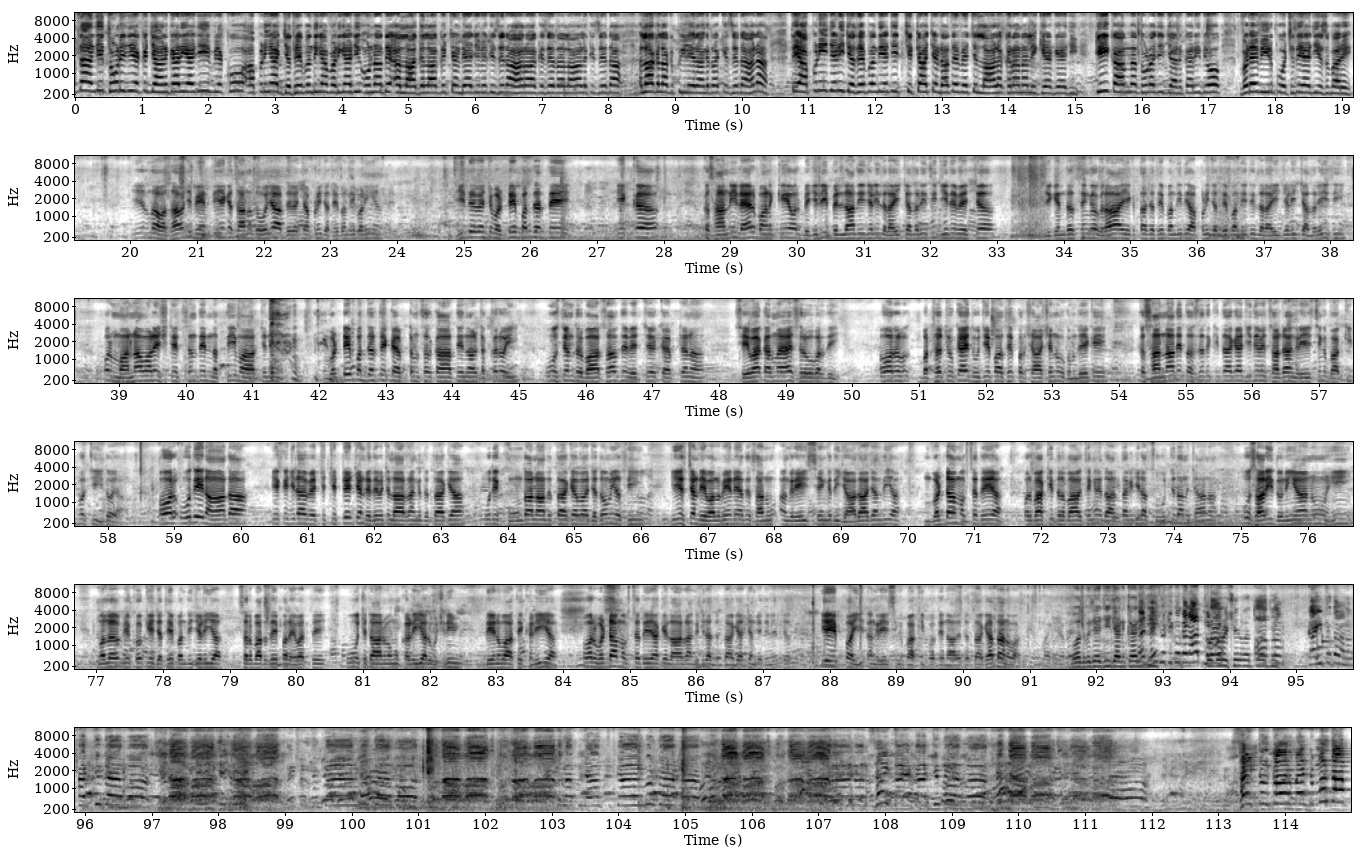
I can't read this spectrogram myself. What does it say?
ਪ੍ਰਧਾਨ ਜੀ ਥੋੜੀ ਜੀ ਇੱਕ ਜਾਣਕਾਰੀ ਹੈ ਜੀ। ਵੇਖੋ, ਆਪਣੀਆਂ ਜਥੇਬੰਦੀਆਂ ਬੜੀਆਂ ਜੀ, ਉਹਨਾਂ ਦੇ ਅਲੱਗ-ਅਲੱਗ ਝੰਡਿਆ, ਜਿਵੇਂ ਕਿਸੇ ਦਾ ਹਰਾ, ਕਿਸੇ ਦਾ ਲਾਲ, ਕਿਸੇ ਦਾ ਅਲੱਗ-ਅਲੱਗ ਪੀਲੇ ਰੰਗ ਦਾ, ਕਿਸੇ ਦਾ, ਹਨਾ? ਤੇ ਆਪਣੀ ਜਿਹੜੀ ਜਥੇਬੰਦੀ ਹੈ ਜੀ, ਚਿੱਟਾ ਝੰਡਾ ਦੇ ਵਿੱਚ ਲਾਲ ਅੱਖਰਾਂ ਨਾਲ ਲਿਖਿਆ ਗਿਆ ਜੀ। ਕੀ ਕਾਰਨ ਹੈ? ਥੋੜਾ ਜੀ ਜਾਣਕਾਰੀ ਦਿਓ। ਬੜੇ ਵੀਰ ਪੁੱਛਦੇ ਆ ਜੀ ਇਸ ਬਾਰੇ। ਇਹ ਰੰਧਾਵਾ ਸਾਹਿਬ ਜੀ, ਬੇਨਤੀ ਹੈ ਕਿ ਸਾਨੂੰ 2000 ਦੇ ਵਿੱਚ ਆਪਣੀ ਜਥੇਬੰਦੀ ਬਣੀ ਆ। ਜਿਹਦੇ ਵਿੱਚ ਵੱਡੇ ਪੱਧਰ ਤੇ ਇੱਕ ਕਿਸਾਨੀ ਲਹਿਰ ਬਣ ਕੇ ਔਰ ਬਿਜਲੀ ਬਿੱਲਾਂ ਦੀ ਜਿਹੜੀ ਲੜਾਈ ਚੱਲ ਰਹੀ ਸੀ, ਜਿਹਦੇ ਵਿੱਚ ਜੋਗਿੰਦਰ ਸਿੰਘ ਉਗਰਾ, ਏਕਤਾ ਜਥੇਬੰਦੀ ਦੀ, ਆਪਣੀ ਜਥੇਬੰਦੀ ਦੀ ਲੜਾਈ ਜਿਹੜੀ ਚੱਲ ਰਹੀ ਸੀ ਔਰ ਮਾਨਾ ਵਾਲੇ ਸਟੇਸ਼ਨ ਤੇ 29 ਮਾਰਚ ਨੂੰ ਵੱਡੇ ਪੱਧਰ ਤੇ ਕੈਪਟਨ ਸਰਕਾਰ ਦੇ ਨਾਲ ਟੱਕਰ ਹੋਈ। ਉਸ ਦਿਨ ਦਰਬਾਰ ਸਾਹਿਬ ਦੇ ਵਿੱਚ ਕੈਪਟਨ ਸੇਵਾ ਕਰਨ ਆਇਆ ਸਰੋਵਰ ਦੀ ਔਰ ਬੱਠਲ ਚੁੱਕਿਆ ਹੈ ਦੂਜੇ ਪਾਸੇ ਪ੍ਰਸ਼ਾਸਨ ਨੂੰ ਹੁਕਮ ਦੇ ਕੇ ਕਿਸਾਨਾਂ ਦੇ ਤਸਦੀਦ ਕੀਤਾ ਗਿਆ, ਜਿਹਦੇ ਵਿੱਚ ਸਾਡਾ ਅੰਗਰੇਜ਼ ਸਿੰਘ ਬਾਕੀਪੁਰ ਸ਼ਹੀਦ ਹੋਇਆ। ਔਰ ਉਹਦੇ ਨਾਂ ਦਾ ਇੱਕ ਜਿਹੜਾ ਵਿੱਚ ਚਿੱਟੇ ਝੰਡੇ ਦੇ ਵਿੱਚ ਲਾਲ ਰੰਗ ਦਿੱਤਾ ਗਿਆ, ਉਹਦੇ ਖੂਨ ਦਾ ਨਾਂ ਦਿੱਤਾ ਗਿਆ ਵਾ। ਜਦੋਂ ਵੀ ਅਸੀਂ ਇਸ ਝੰਡੇ ਵੱਲ ਵੇਖਦੇ ਆ ਤੇ ਸਾਨੂੰ ਅੰਗਰੇਜ਼ ਸਿੰਘ ਦੀ ਯਾਦ ਆ ਜਾਂਦੀ ਆ। ਵੱਡਾ ਮਕਸਦ ਇਹ ਆ ਔਰ ਬਾਕੀ ਦਿਲਬਾਗ ਸਿੰਘ ਨੇ ਦੱਸ ਦਿੱਤਾ ਕਿ ਜਿਹੜਾ ਸੂਰਜ ਦਾ ਨਿਸ਼ਾਨ ਆ ਉਹ ਸਾਰੀ ਦੁਨੀਆ ਨੂੰ ਹੀ ਮਤਲਬ ਵੇਖੋ ਕਿ ਜਥੇਬੰਦੀ ਜਿਹੜੀ ਆ ਸਰਬੱਤ ਦੇ ਭਲੇ ਵਾਸਤੇ ਉਹ ਚਟਾਨ ਵਾਂਗੂ ਖੜੀ ਆ ਰੋਸ਼ਨੀ ਦੇਣ ਵਾਸਤੇ ਖੜੀ ਆ। ਔਰ ਵੱਡਾ ਮਕਸਦ ਇਹ ਆ ਕਿ ਲਾਲ ਰੰਗ ਜਿਹੜਾ ਦਿੱਤਾ ਗਿਆ ਝੰਡੇ ਦੇ ਵਿੱਚ ਇਹ ਭਾਈ ਅੰਗਰੇਜ਼ ਸਿੰਘ ਬਾਕੀਪੁਰ ਦੇ ਨਾਂ ਤੇ ਦਿੱਤਾ ਗਿਆ। ਧੰਨਵਾਦ। ਬਹੁਤ ਵਧੀਆ ਜੀ ਜਾਣਕਾਰੀ ਜੀ ਨਹੀਂ ਛੁੱਟੀ ਕੋ ਗੱਲ ਆਪ ਕਾਈ ਪ੍ਰਧਾਨ। ਜਿੰਦਾਬਾਦ ਜਿੰਦਾਬਾਦ ਜਿੰਦਾਬਾਦ। ਮੁਰਦਾਬਾਦ ਮੁਰਦਾਬਾਦ ਪੰਜਾਬ ਸਰਕਾਰ ਮੁਰਦਾਬਾਦ ਮੁਰਦਾਬਾਦ ਮੁਰਦਾਬਾਦ ਸਾਈਡਾ ਜਿੰਦਾਬਾਦ ਜਿੰਦਾਬਾਦ ਸੈਂਟਰਲ ਗਵਰਨਮੈਂਟ ਮਰਦਾਬਾਦ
